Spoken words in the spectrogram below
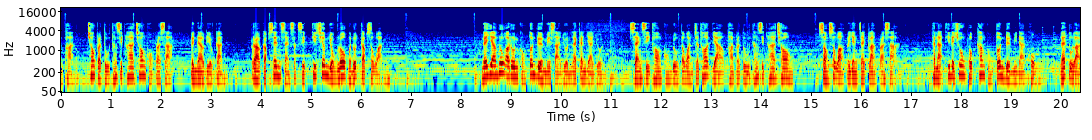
งผ่านช่องประตูทั้ง 15 ช่องของปราสาทเป็นแนวเดียวกัน ราวกับเส้นแสงศักดิ์สิทธิ์ที่เชื่อมโยงโลกมนุษย์กับสวรรค์ ในยามรุ่งอรุณของต้นเดือนเมษายนและกันยายน แสงสีทองของดวงตะวันจะทอดยาวผ่านประตูทั้ง 15 ช่อง ส่องสว่างไปยังใจกลางปราสาท ขณะที่ในช่วงพลบค่ำของต้นเดือนมีนาคม และตุลา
